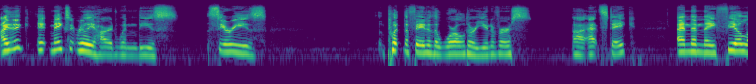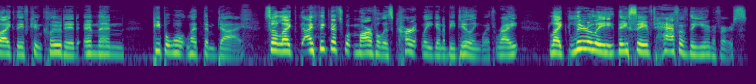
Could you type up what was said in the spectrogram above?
I think it makes it really hard when these series put the fate of the world or universe uh, at stake, and then they feel like they've concluded, and then people won't let them die. So, like, I think that's what Marvel is currently going to be dealing with, right? Like, literally, they saved half of the universe,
